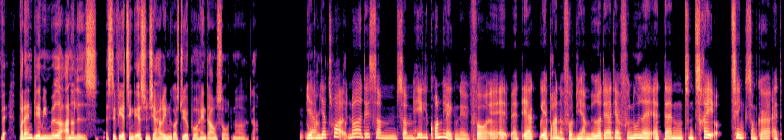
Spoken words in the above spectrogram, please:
hvad, hvordan bliver mine møder anderledes? Altså det er fordi, jeg tænker, jeg synes, jeg har rimelig godt styr på at have en dagsorden, og ja, Jamen, gange. jeg tror, noget af det, som, som helt grundlæggende for, øh, at jeg, jeg brænder for de her møder, det er, at jeg har fundet ud af, at der er nogle sådan tre ting, som gør, at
